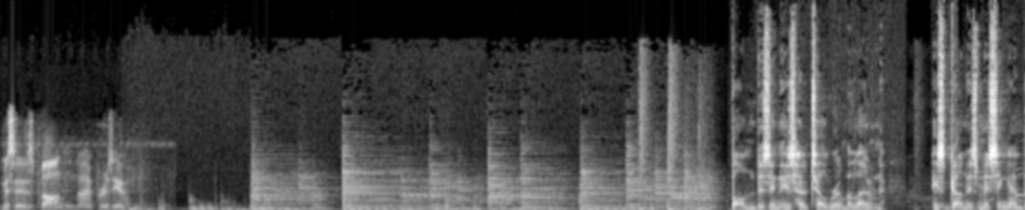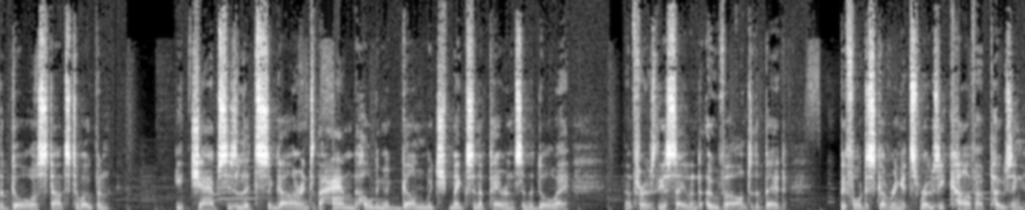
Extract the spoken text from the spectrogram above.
Mrs. Bond, I presume? Bond is in his hotel room alone. His gun is missing and the door starts to open. He jabs his lit cigar into the hand holding a gun which makes an appearance in the doorway and throws the assailant over onto the bed before discovering it's Rosie Carver posing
